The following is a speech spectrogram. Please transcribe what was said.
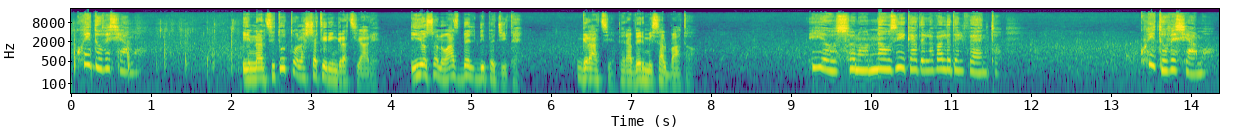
Qui dove siamo? Innanzitutto lasciati ringraziare. Io sono Asbel di Pegite. Grazie per avermi salvato. Io sono Nausicaa della Valle del Vento. Qui dove siamo?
